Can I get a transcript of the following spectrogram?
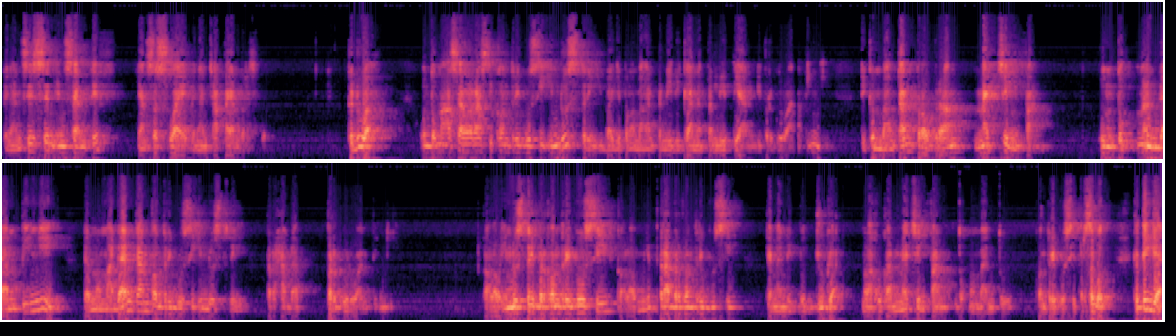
dengan sistem insentif yang sesuai dengan capaian tersebut. Kedua, untuk mengakselerasi kontribusi industri bagi pengembangan pendidikan dan penelitian di perguruan tinggi, dikembangkan program Matching Fund untuk mendampingi dan memadankan kontribusi industri terhadap perguruan tinggi. Kalau industri berkontribusi, kalau mitra berkontribusi, Kemendikbud juga melakukan matching fund untuk membantu kontribusi tersebut. Ketiga,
